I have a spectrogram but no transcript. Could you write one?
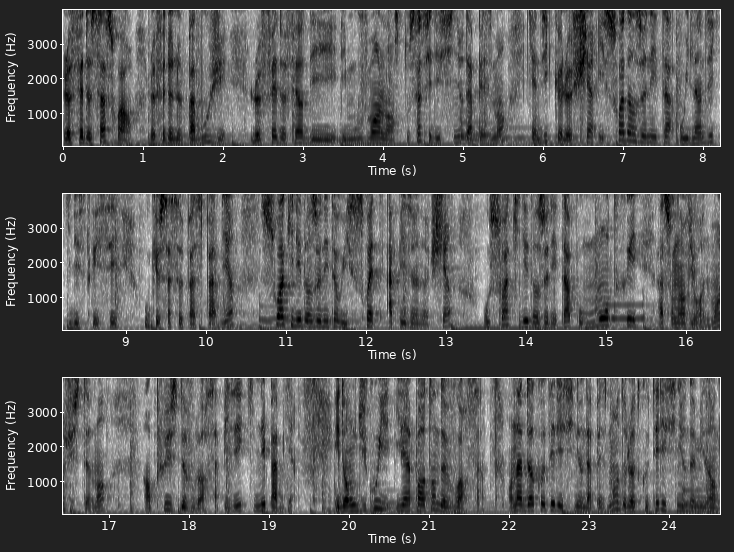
Le fait de s'asseoir, le fait de ne pas bouger, le fait de faire des, mouvements lents, tout ça c'est des signaux d'apaisement qui indiquent que le chien est soit dans un état où il indique qu'il est stressé ou que ça se passe pas bien, soit qu'il est dans un état où il souhaite apaiser un autre chien, ou soit qu'il est dans un état pour montrer à son environnement justement, en plus de vouloir s'apaiser, qu'il n'est pas bien. Et donc du coup il est important de voir ça. On a d'un côté les signaux d'apaisement, de l'autre côté les signaux de mise en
